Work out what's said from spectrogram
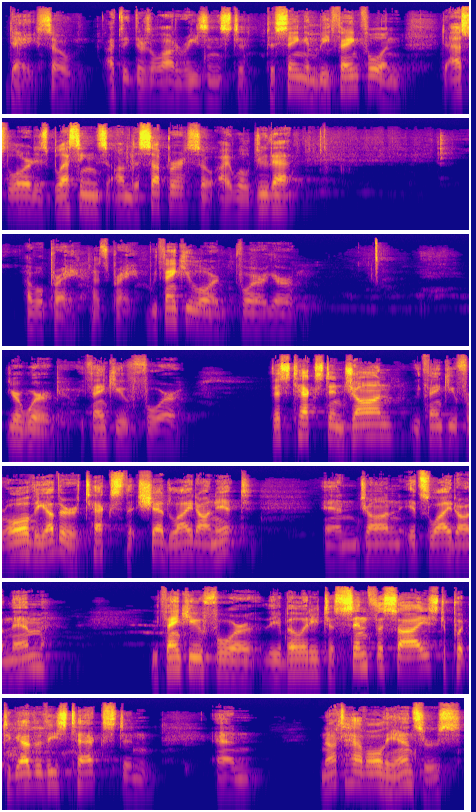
day. So I think there's a lot of reasons to, to sing and be thankful and to ask the Lord his blessings on the supper. So I will do that. I will pray. Let's pray. We thank you, Lord, for your, your word. We thank you for this text in John. We thank you for all the other texts that shed light on it and John, its light on them. We thank you for the ability to synthesize, to put together these texts and, and not to have all the answers,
